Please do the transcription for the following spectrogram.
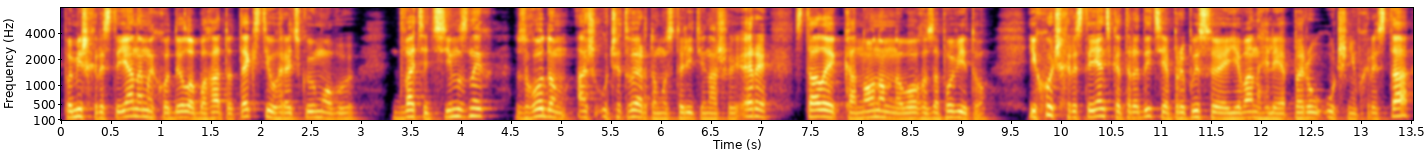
поміж християнами ходило багато текстів грецькою мовою. 27 з них згодом аж у IV столітті нашої ери стали каноном нового заповіту. І хоч християнська традиція приписує Євангелія перу учнів Христа,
